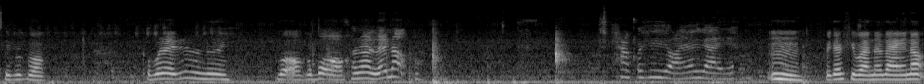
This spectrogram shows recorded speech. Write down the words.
สิไปบอกก็บ่ได้เด้อเลยบอกก็บอกขนาดแล้วเนาะทางก็ชื่อย้อยใหญ่เลยอืมไปจักสิวันอะไรเนาะ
